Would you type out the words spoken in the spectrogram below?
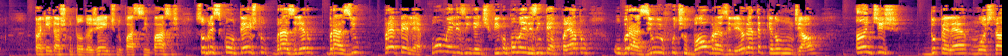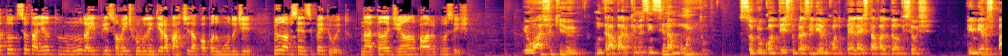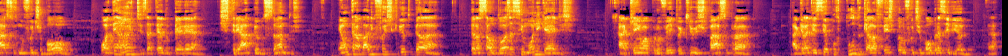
para quem está escutando a gente, no Passes em Passes, sobre esse contexto brasileiro, Brasil pré-Pelé. Como eles identificam, como eles interpretam o Brasil e o futebol brasileiro, e até porque não mundial, antes do Pelé mostrar todo o seu talento no mundo, aí principalmente para o mundo inteiro, a partir da Copa do Mundo de 1958. Natan, Diano, palavra com vocês. Eu acho que um trabalho que nos ensina muito sobre o contexto brasileiro quando o Pelé estava dando seus primeiros passos no futebol, ou até antes até do Pelé estrear pelo Santos, é um trabalho que foi escrito pela, pela saudosa Simone Guedes, a quem eu aproveito aqui o espaço para agradecer por tudo que ela fez pelo futebol brasileiro. Né?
